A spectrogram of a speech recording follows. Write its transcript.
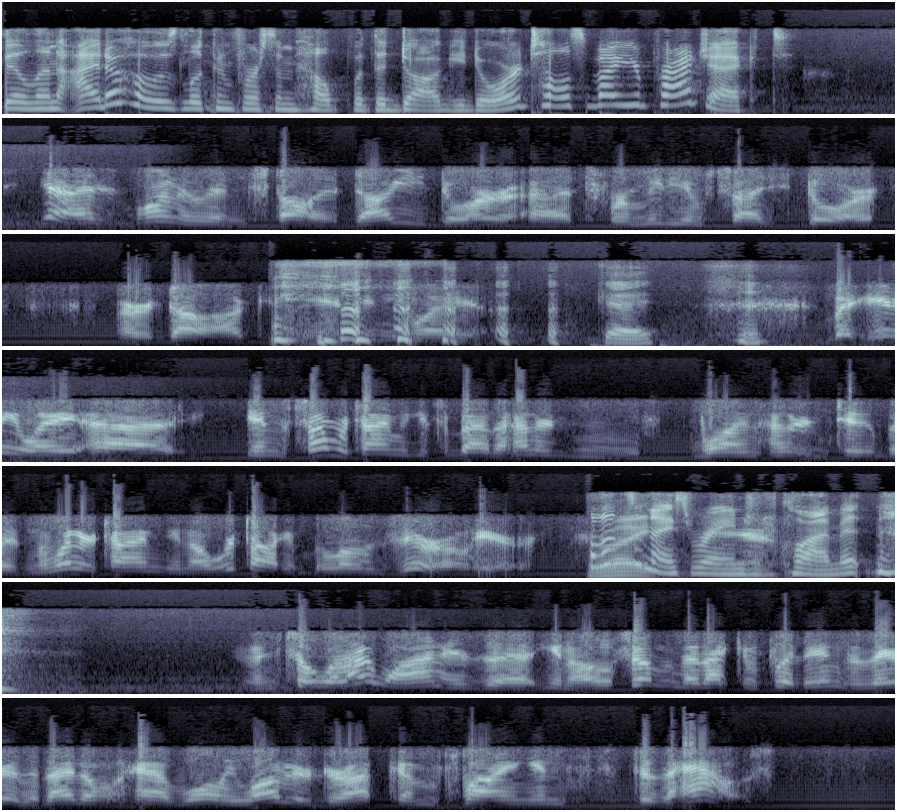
Bill in Idaho is looking for some help with the doggy door. Tell us about your project. Yeah, I just wanted to install a doggy door. Uh, it's for a medium-sized door or a dog. anyway, okay. but anyway, uh, in the summertime it gets about 101, 102, but in the wintertime, you know, we're talking below zero here. Well, that's Right. a nice range of climate. What I want is, uh, you know, something that I can put into there that I don't have Wally water drop come flying into the house.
